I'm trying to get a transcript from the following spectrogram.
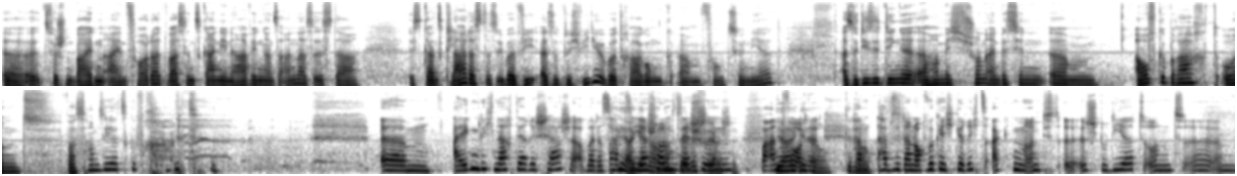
äh, zwischen beiden einfordert, was in Skandinavien ganz anders ist. Da ist ganz klar, dass das über, also durch Videoübertragung ähm, funktioniert. Also diese Dinge äh, haben mich schon ein bisschen ähm, aufgebracht. Und was haben Sie jetzt gefragt? Ähm, eigentlich nach der Recherche, aber das haben ja, Sie genau, ja schon sehr schön beantwortet. Ja, genau, genau. Haben, haben, Sie dann auch wirklich Gerichtsakten und äh, studiert und ähm,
